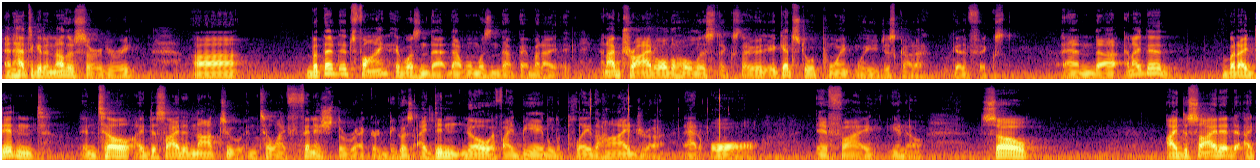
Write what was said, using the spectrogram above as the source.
and had to get another surgery. Uh, but that it's fine. It wasn't that that one wasn't that bad. But I and I've tried all the holistics. It gets to a point where you just gotta get it fixed, and uh, and I did, but I didn't until I decided not to until I finished the record because I didn't know if I'd be able to play the Hydra at all if I you know, so I decided I,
